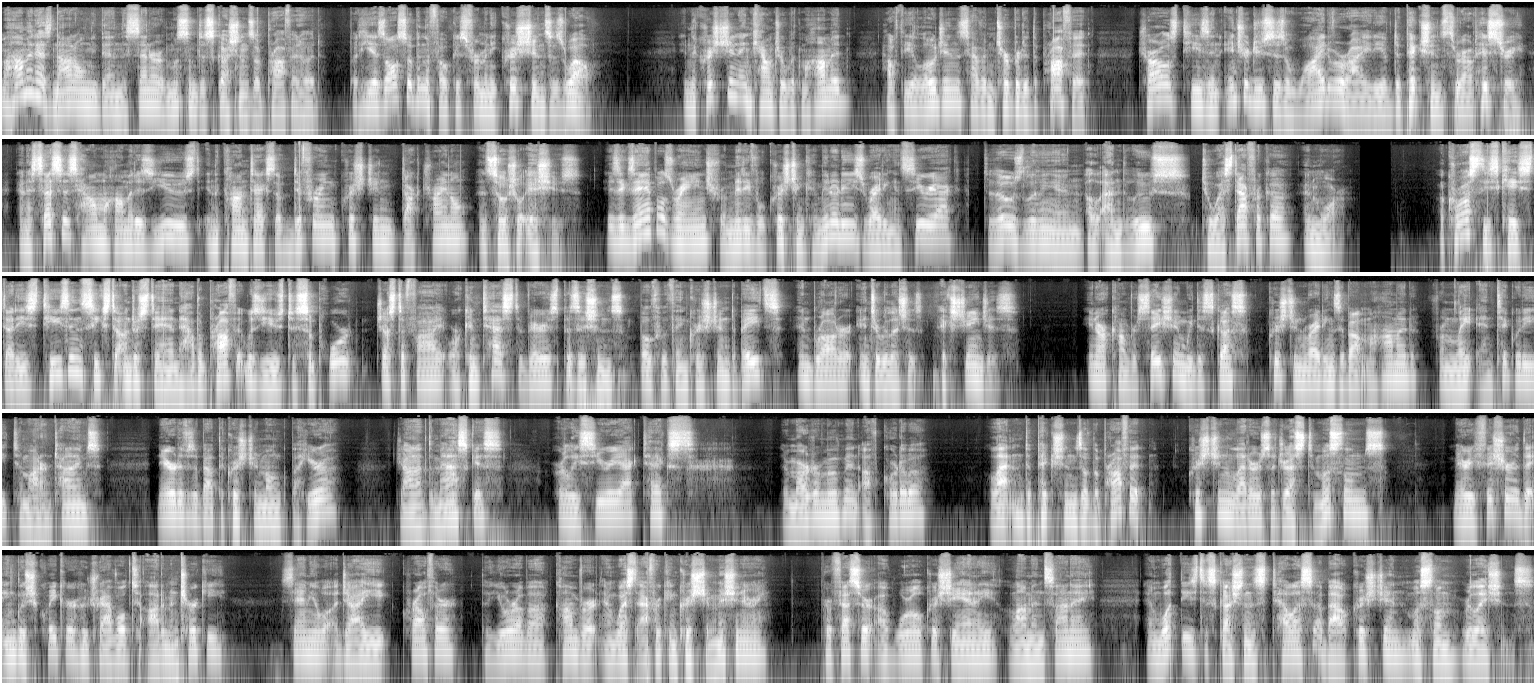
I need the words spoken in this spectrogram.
Muhammad has not only been the center of Muslim discussions of prophethood, but he has also been the focus for many Christians as well. In the Christian encounter with Muhammad, How Theologians Have Interpreted the Prophet, Charles Tieszen introduces a wide variety of depictions throughout history and assesses how Muhammad is used in the context of differing Christian doctrinal and social issues. His examples range from medieval Christian communities writing in Syriac to those living in Al Andalus to West Africa and more. Across these case studies, Tieszen seeks to understand how the prophet was used to support, justify, or contest various positions both within Christian debates and broader interreligious exchanges. In our conversation, we discuss Christian writings about Muhammad from late antiquity to modern times, narratives about the Christian monk Bahira, John of Damascus, early Syriac texts, the martyr movement of Cordoba, Latin depictions of the prophet, Christian letters addressed to Muslims, Mary Fisher, the English Quaker who traveled to Ottoman Turkey, Samuel Ajayi Crowther, the Yoruba convert and West African Christian missionary, professor of world Christianity Lamin Sanneh, and what these discussions tell us about Christian Muslim relations.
